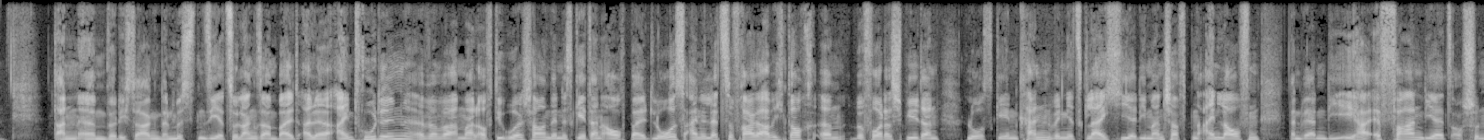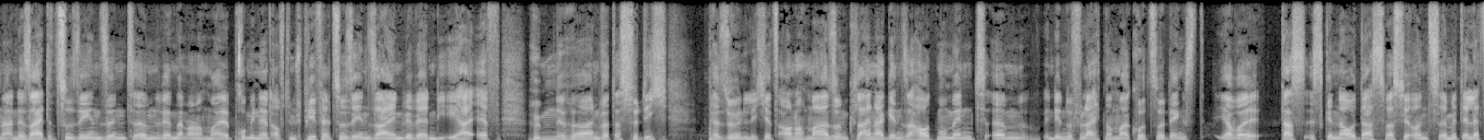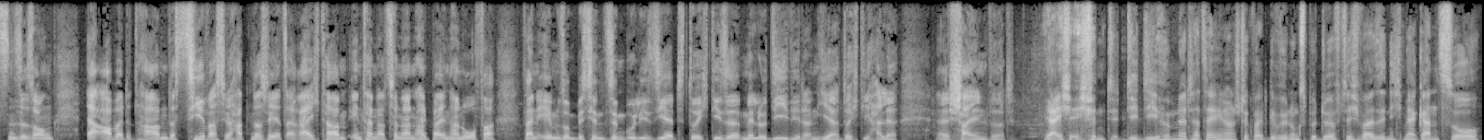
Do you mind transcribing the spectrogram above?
Dann ähm, würde ich sagen, dann müssten Sie jetzt so langsam bald alle eintrudeln, äh, wenn wir mal auf die Uhr schauen, denn es geht dann auch bald los. Eine letzte Frage habe ich noch, ähm, bevor das Spiel dann losgehen kann. Wenn jetzt gleich hier die Mannschaften einlaufen, dann werden die EHF-Fahnen, die jetzt auch schon an der Seite zu sehen sind, ähm, werden dann auch nochmal prominent auf dem Spielfeld zu sehen sein. Wir werden die EHF-Hymne hören. Wird das für dich persönlich jetzt auch nochmal so ein kleiner Gänsehautmoment, ähm, in dem du vielleicht nochmal kurz so denkst, jawohl, das ist genau das, was wir uns äh, mit der letzten Saison erarbeitet haben. Das Ziel, was wir hatten, das wir jetzt erreicht haben, internationalen Handball in Hannover, dann eben so ein bisschen symbolisiert durch diese Melodie, die dann hier durch die Halle äh, schallen wird. Ja, ich, ich finde die, die Hymne tatsächlich noch ein Stück weit gewöhnungsbedürftig, weil sie nicht mehr ganz so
